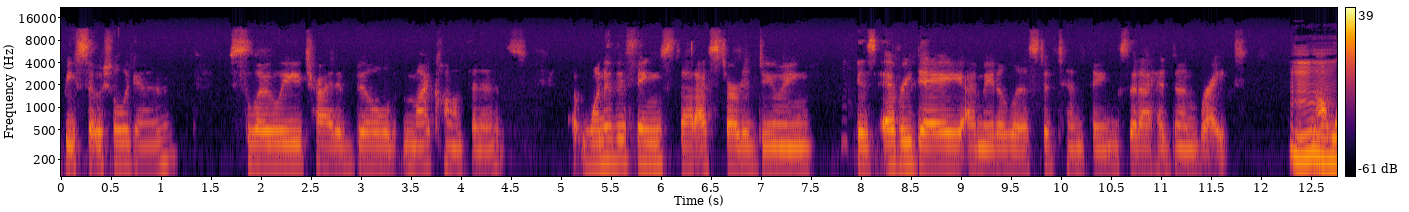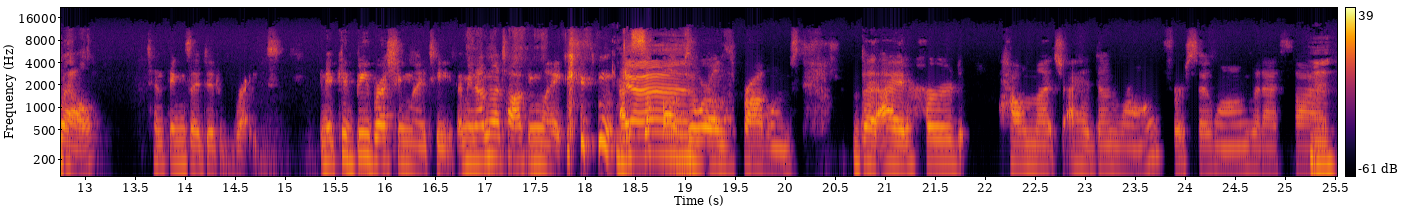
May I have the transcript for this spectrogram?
be social again, slowly try to build my confidence. One of the things that I started doing is every day I made a list of 10 things that I had done right, mm. not well, 10 things I did right and it could be brushing my teeth. I mean, I'm not talking like I yeah. solved the world's problems, but I had heard how much I had done wrong for so long that I thought mm.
